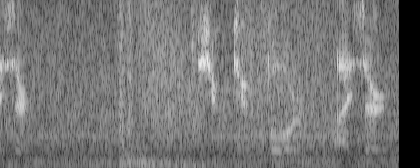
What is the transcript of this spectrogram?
Aye, sir. Shoot 2-4. Aye, sir.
